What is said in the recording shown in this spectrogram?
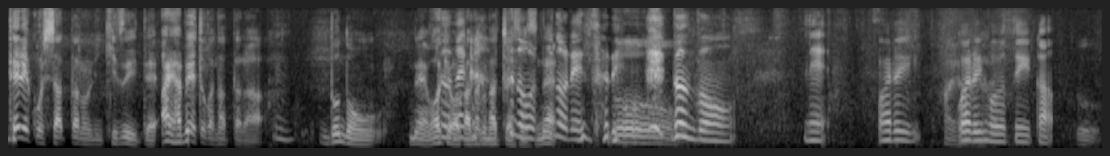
テレコしちゃったのに気づいてあやべえとかなったら、どんどんねわけわかんなくなっちゃいそうですね。負の連鎖でうん。どんどんね悪いはいはいはい。悪い方というか。うん。なる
